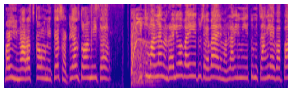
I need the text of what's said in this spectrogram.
बाई नाराज का होणे त्यासाठी आलतो आम्ही इथं. मी तुम्हाला म्हणून राहिली हो बाई. दुसऱ्या बायाला म्हणून लागली मी. तुम्ही चांगले आहे बापा.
